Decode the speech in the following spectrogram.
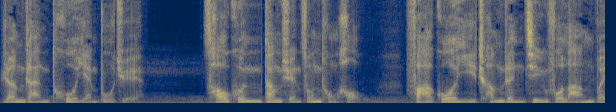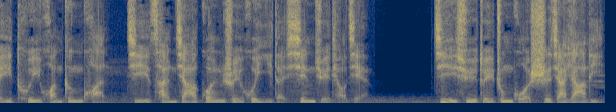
仍然拖延不决。曹锟当选总统后，法国已承认金佛郎为退还庚款及参加关税会议的先决条件，继续对中国施加压力，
